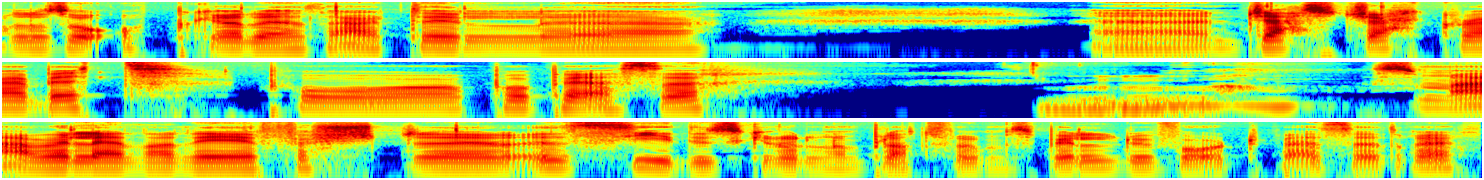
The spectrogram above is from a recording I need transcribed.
Eller så oppgraderte jeg til eh, eh, Jazz Jackrabbit på, på PC. Mm. Som er vel en av de første sideskrullende plattformspill du får til PC, tror jeg.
